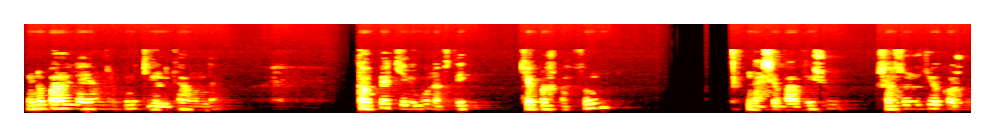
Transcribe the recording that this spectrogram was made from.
ενώ παράλληλα οι άνθρωποι είναι κοινωνικά όντα, τα οποία κυνηγούν αυτοί και προσπαθούν να συμβαδίσουν σε αυτούς τους δύο κόσμους,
